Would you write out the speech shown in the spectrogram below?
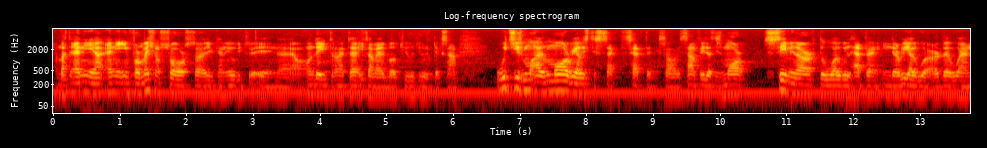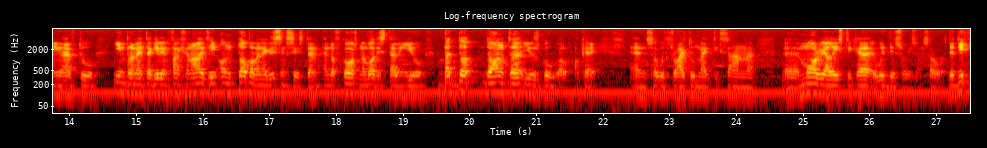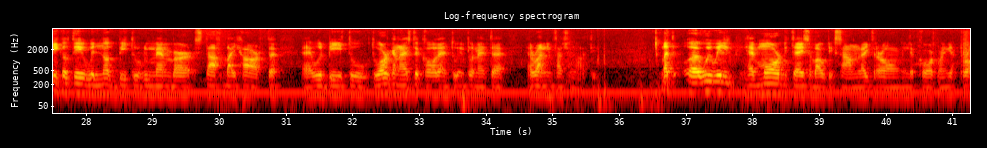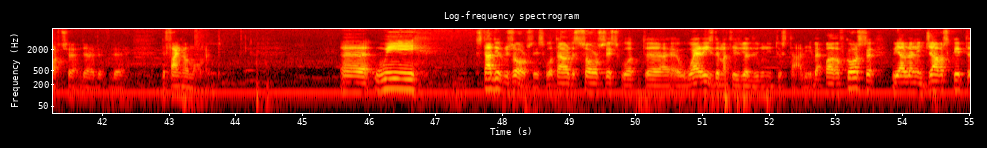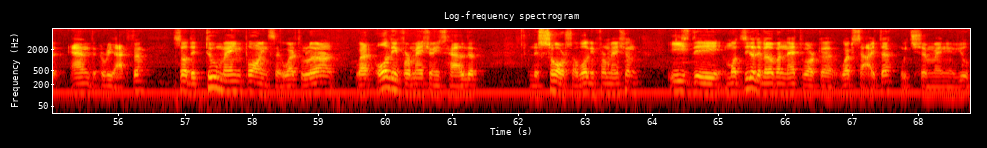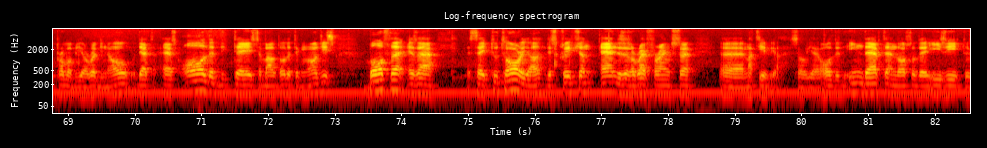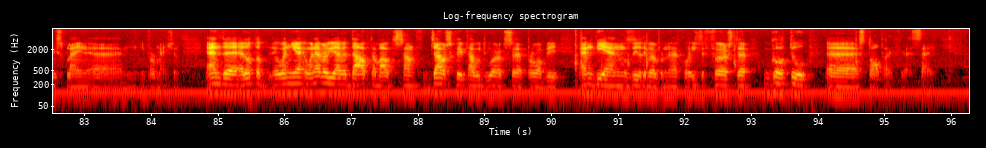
but any uh, any information source you can use it in on the internet is available to you during the exam which is more, more realistic set setting. So it's something that is more similar to what will happen in the real world when you have to implement a given functionality on top of an existing system. And of course nobody's telling you but don't, don't uh, use Google. Okay. And so we'll try to make the exam uh, uh, more realistic uh, with this reason. So the difficulty will not be to remember stuff by heart, uh, will be to, to organize the code and to implement a running functionality. But uh, we will have more details about exam later on in the course when we approach uh, the, the, the, the, final moment. we study resources what are the sources what uh, where is the material that we need to study? But well, of course uh, we are learning javascript and react. So the two main points where to learn where all the information is held the source of all the information is the Mozilla Developer Network uh, website, uh, which uh, many of you probably already know, that has all the details about all the technologies, both uh, as a say tutorial description and as a reference uh, uh, material. So yeah all the in-depth and also the easy to explain uh, information. And uh, a lot of when you whenever you have a doubt about some javascript how it works uh, probably mdn mozilla developer network is the first uh, go-to stop let's say.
